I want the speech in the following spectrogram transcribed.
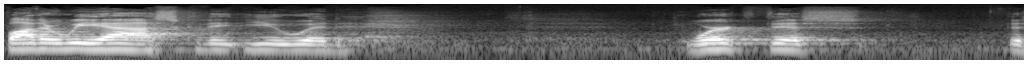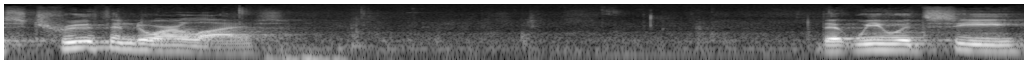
Father, we ask that you would work this, this truth into our lives, that we would see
